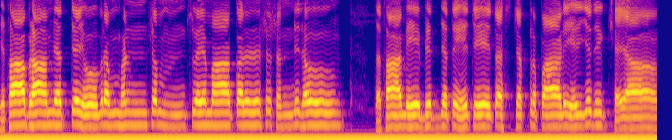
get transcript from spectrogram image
यथा भ्राम्यत्ययो ब्रह्मन् स्वं स्वयमाकर्षसन्निधौ। तथा मे भिद्यते चेतश्चक्रपाणिर्यदीक्षया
